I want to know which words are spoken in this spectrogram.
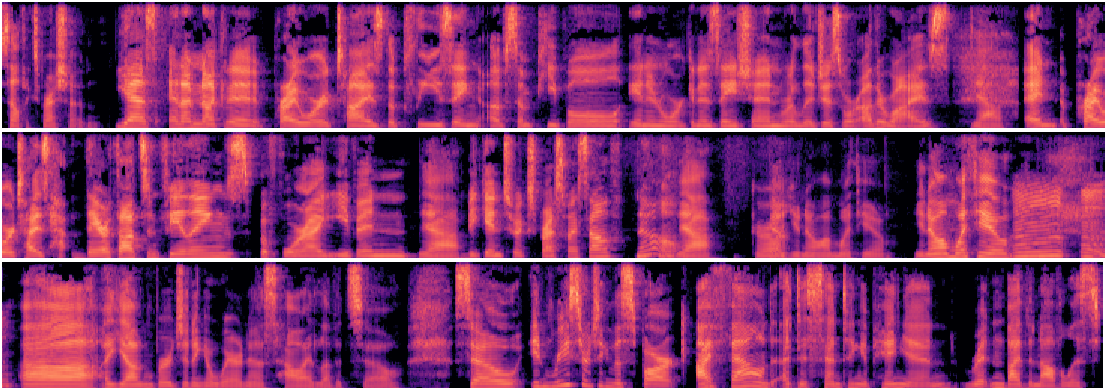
self expression. Yes. And I'm not going to prioritize the pleasing of some people in an organization, religious or otherwise. Yeah. And prioritize their thoughts and feelings before I even yeah. begin to express myself. No. Yeah. Girl, yeah. you know I'm with you. You know I'm with you. Ah, uh, a young burgeoning awareness. How I love it so. So, in researching the spark, I found a dissenting opinion written by the novelist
